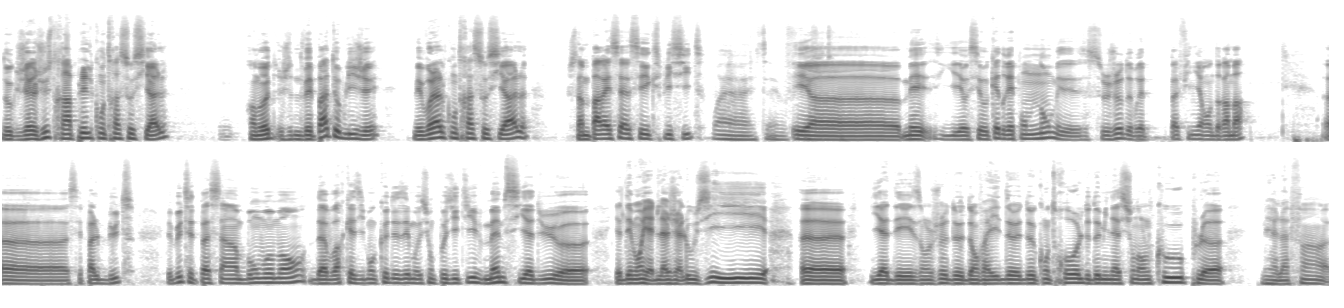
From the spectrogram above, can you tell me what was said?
Donc j'ai juste rappelé le contrat social en mode je ne vais pas t'obliger, mais voilà le contrat social. Ça me paraissait assez explicite. Ouais, ouais, c'est- Et euh, mais il est aussi ok de répondre non, mais ce jeu devrait pas finir en drama. Euh, c'est pas le but. Le but c'est de passer un bon moment, d'avoir quasiment que des émotions positives, même s'il y a du, euh, il y a des moments, il y a de la jalousie, euh, il y a des enjeux de, de, de contrôle, de domination dans le couple, euh, mais à la fin,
